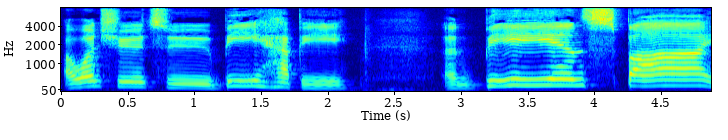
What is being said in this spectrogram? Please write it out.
I want you to be happy and be inspired.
